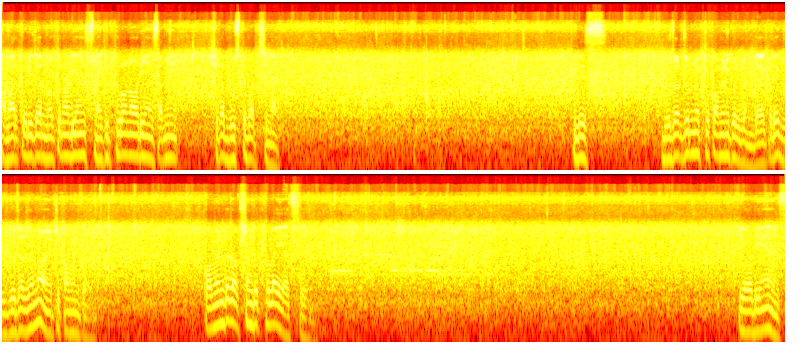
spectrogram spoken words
আমার কলিজার নতুন অডিয়েন্স নাকি পুরনো অডিয়েন্স আমি সেটা বুঝতে পারছি না। প্লিজ বোঝার জন্য একটু কমেন্ট করবেন, দয়া করে বোঝার জন্য একটু কমেন্ট করবেন কমেন্টের অপশন তো খোলাই আছে। অডিয়েন্স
